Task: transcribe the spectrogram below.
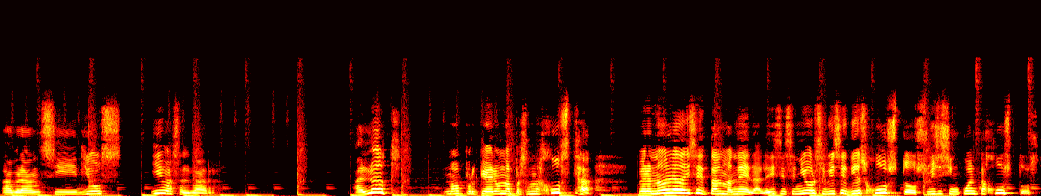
Abraham, si Dios iba a salvar a Lot. No, porque era una persona justa. Pero no le dice de tal manera. Le dice, Señor, si hubiese 10 justos, si hubiese 50 justos.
